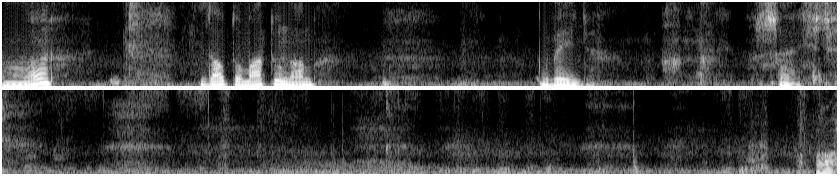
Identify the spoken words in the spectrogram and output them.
o. i z automatu nam wyjdzie. Sześć. O.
